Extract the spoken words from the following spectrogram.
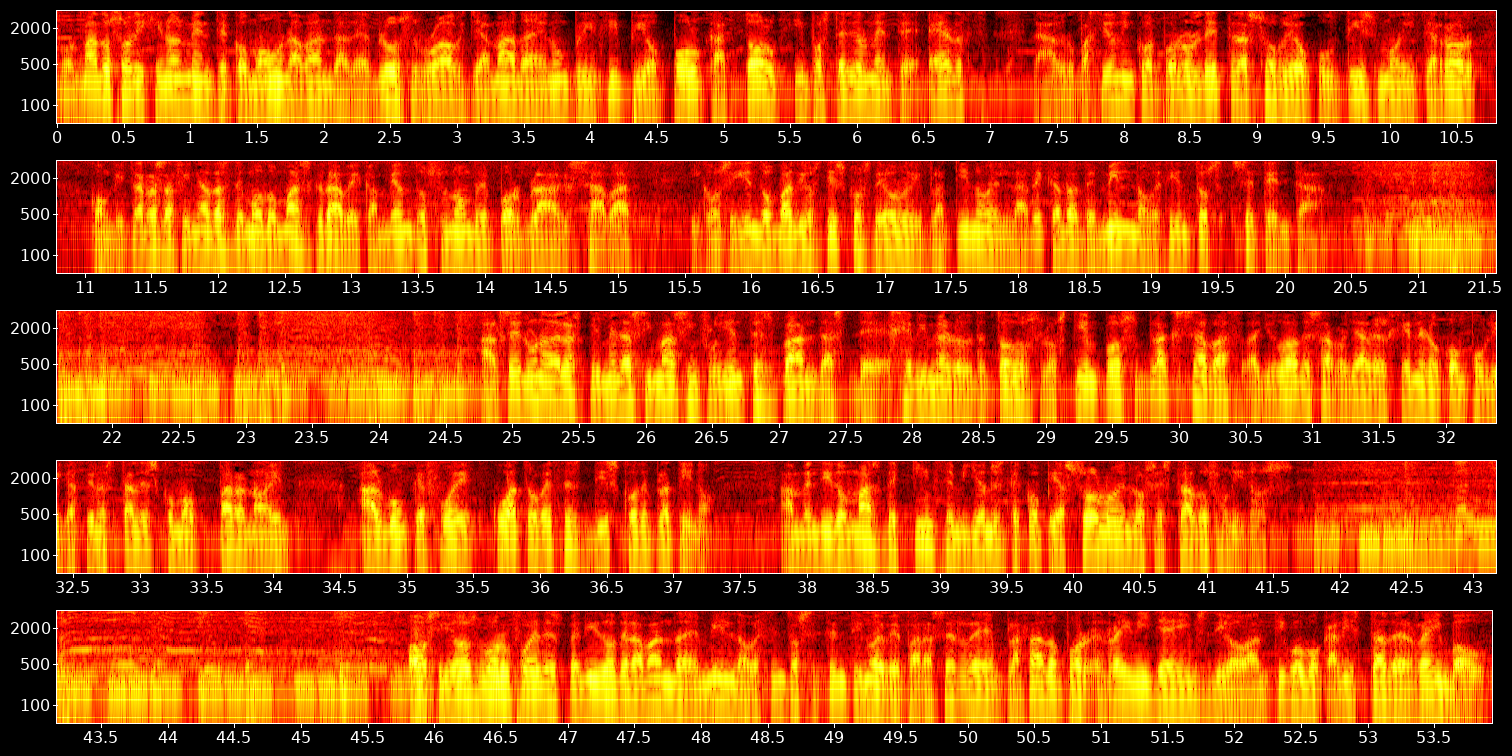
Formados originalmente como una banda de blues rock llamada en un principio Polka Talk y posteriormente Earth, la agrupación incorporó letras sobre ocultismo y terror con guitarras afinadas de modo más grave, cambiando su nombre por Black Sabbath y consiguiendo varios discos de oro y platino en la década de 1970. Al ser una de las primeras y más influyentes bandas de heavy metal de todos los tiempos, Black Sabbath ayudó a desarrollar el género con publicaciones tales como Paranoid, álbum que fue cuatro veces disco de platino. Han vendido más de 15 millones de copias solo en los Estados Unidos. Ozzy Osbourne fue despedido de la banda en 1979 para ser reemplazado por Rainy James Dio, antiguo vocalista de Rainbow.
